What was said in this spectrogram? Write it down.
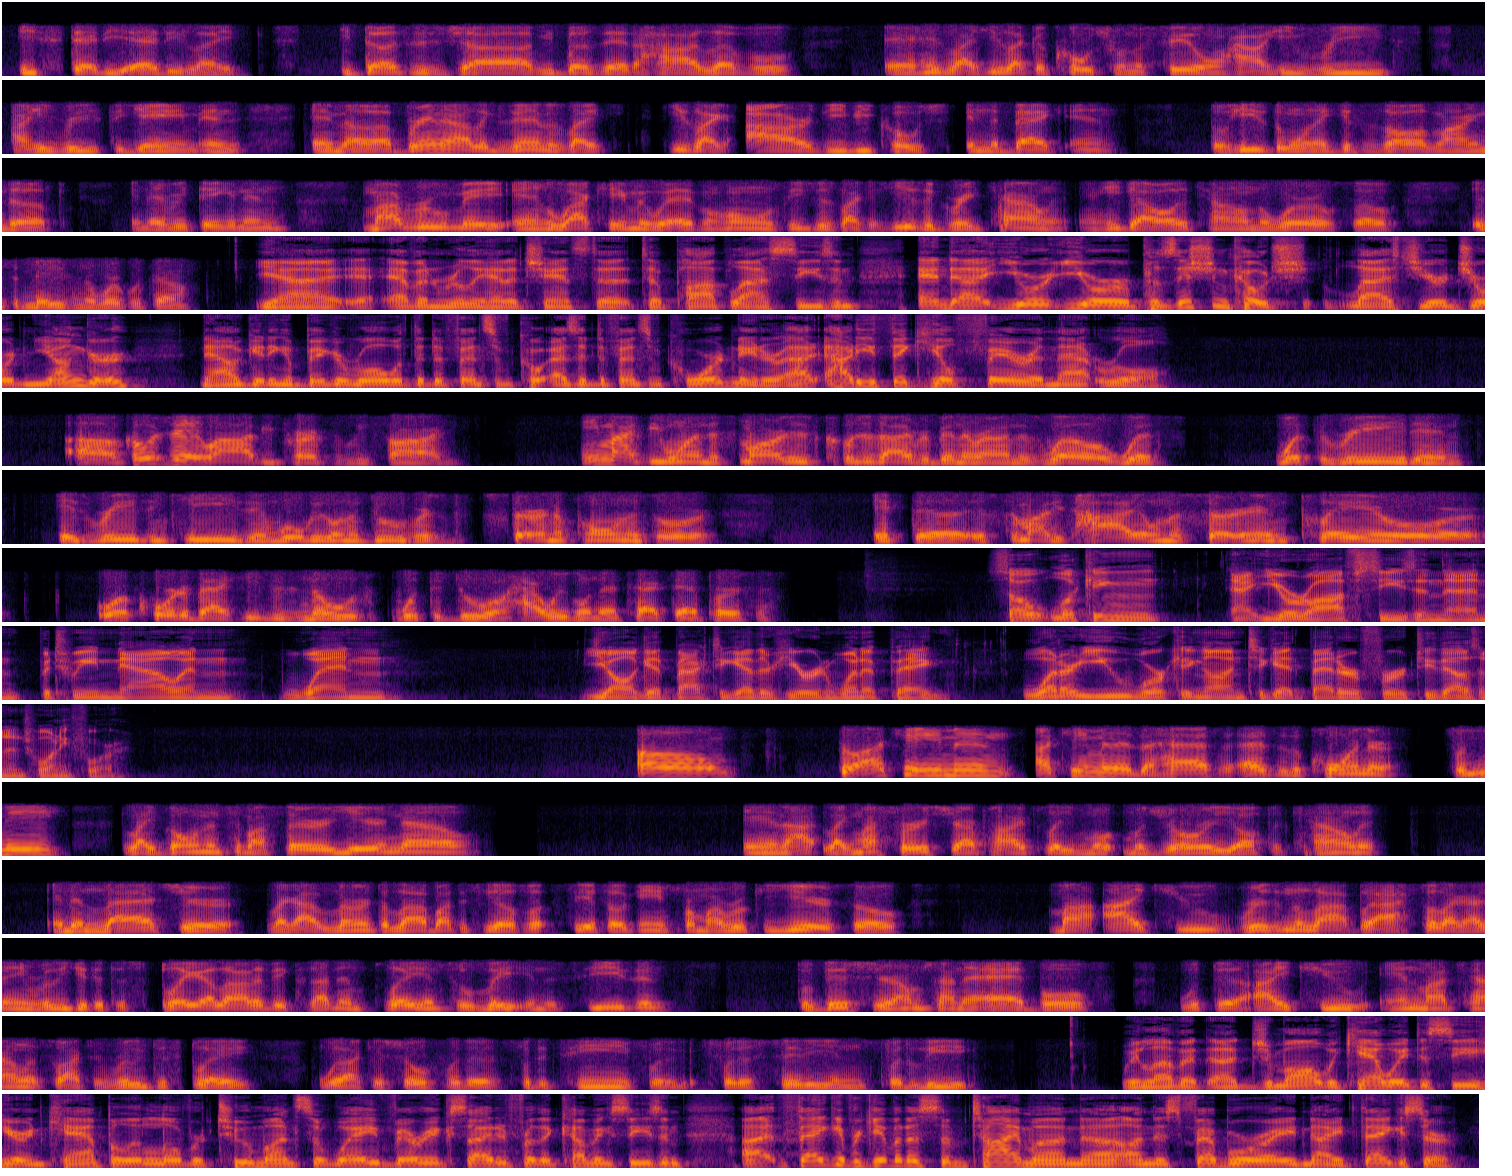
he's steady Eddie. Like he does his job. He does it at a high level, and he's like he's like a coach on the field on how he reads how he reads the game. And and uh, Brandon Alexander's like he's like our DB coach in the back end. So he's the one that gets us all lined up and everything. And then my roommate and who I came in with, Evan Holmes, he's just like he's a great talent and he got all the talent in the world. So it's amazing to work with them. Yeah, Evan really had a chance to to pop last season, and uh, your your position coach last year, Jordan Younger, now getting a bigger role with the defensive co- as a defensive coordinator. How, how do you think he'll fare in that role? Uh, Coach Jay will be perfectly fine. He might be one of the smartest coaches I've ever been around as well with with the read and his reads and keys and what we're going to do versus certain opponents or if the if somebody's high on a certain player or or a quarterback, he just knows what to do and how we're going to attack that person. So looking at your off season then between now and when y'all get back together here in Winnipeg, what are you working on to get better for 2024? Um, so I came in. I came in as a half, as a corner. For me, like going into my third year now, and I like my first year, I probably played mo- majority off of talent, and then last year, like I learned a lot about the CFL, CFL game from my rookie year. So my IQ risen a lot, but I feel like I didn't really get to display a lot of it because I didn't play until late in the season. So this year, I'm trying to add both with the IQ and my talent, so I can really display what I can show for the for the team, for the for the city, and for the league. We love it. Uh, Jamal, we can't wait to see you here in camp a little over two months away. Very excited for the coming season. Uh, thank you for giving us some time on uh, on this February night. Thank you, sir.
